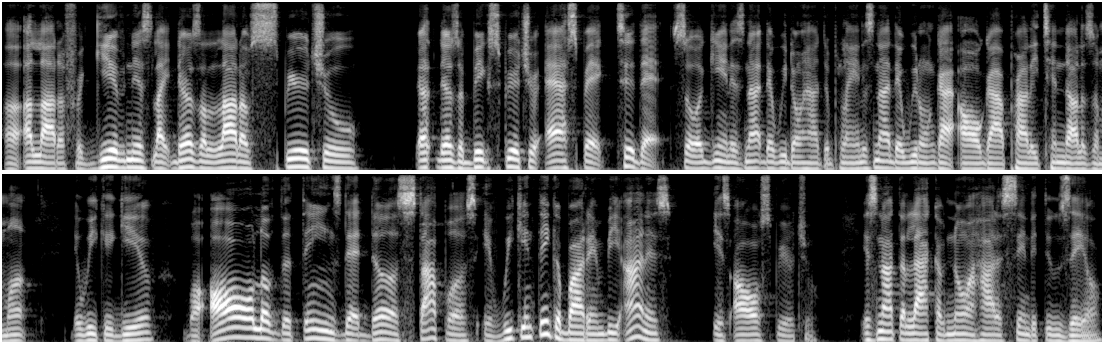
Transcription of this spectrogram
uh, a lot of forgiveness. Like there's a lot of spiritual, there's a big spiritual aspect to that. So again, it's not that we don't have to plan. It's not that we don't got all got probably ten dollars a month that we could give, but all of the things that does stop us, if we can think about it and be honest, it's all spiritual. It's not the lack of knowing how to send it through Zelle.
